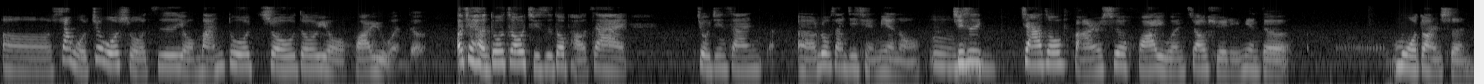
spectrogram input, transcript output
呃，像我就我所知，有蛮多州都有华语文的，而且很多州其实都跑在旧金山、呃洛杉矶前面哦。嗯，其实加州反而是华语文教学里面的末段生，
